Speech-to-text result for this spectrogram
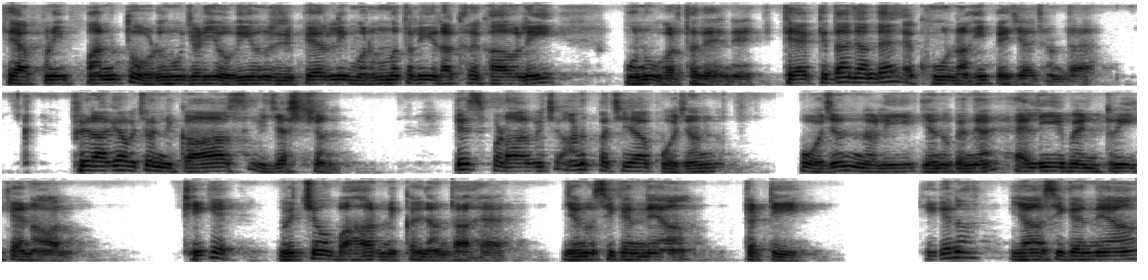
ਤੇ ਆਪਣੀ ਪਨ ਧੋੜ ਨੂੰ ਜਿਹੜੀ ਹੋ ਗਈ, ਉਹਨੂੰ ਰਿਪੇਅਰ ਲਈ, ਮੁਰੰਮਤ ਲਈ ਰੱਖ ਰਖਾਵ ਲਈ ਉਹਨੂੰ ਵਰਤਦੇ ਨੇ। ਤੇ ਇਹ ਕਿੱਦਾਂ ਜਾਂਦਾ ਹੈ? ਇਹ ਖੂਨ ਰਾਹੀਂ ਭੇਜਿਆ ਜਾਂਦਾ ਹੈ। ਫਿਰ ਆ ਗਿਆ ਵਿੱਚੋਂ ਨਿਕਾਸ ਇਜੈਸਸ਼ਨ ਇਸ ਪੜਾਅ ਵਿੱਚ ਅਣਪਚਿਆ ਭੋਜਨ ਭੋਜਨ ਨਲੀ, ਜਿਹਨੂੰ ਕਹਿੰਦੇ ਆ, ਐਲੀਮੈਂਟਰੀ ਕੈਨਾਲ। ਠੀਕ ਹੈ? ਵਿੱਚੋਂ ਬਾਹਰ ਨਿਕਲ ਜਾਂਦਾ ਹੈ, ਜਿਹਨੂੰ ਅਸੀਂ ਕਹਿੰਦੇ ਆ ਟੱਟੀ। ਠੀਕ ਹੈ ਨਾ? ਜਾਂ ਅਸੀਂ ਕਹਿੰਦੇ ਆ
